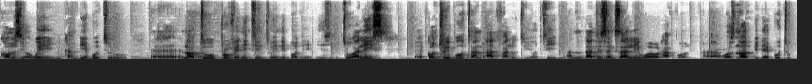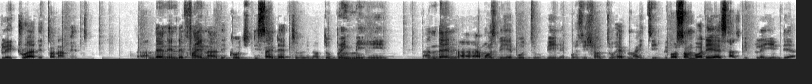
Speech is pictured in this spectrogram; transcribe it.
comes your way, you can be able to uh, not to prove anything to anybody, is to at least uh, contribute and add value to your team, and that is exactly what happened. I was not been able to play throughout the tournament, and then in the final, the coach decided to, you know, to bring me in and then uh, I must be able to be in a position to help my team because somebody else has been playing there.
